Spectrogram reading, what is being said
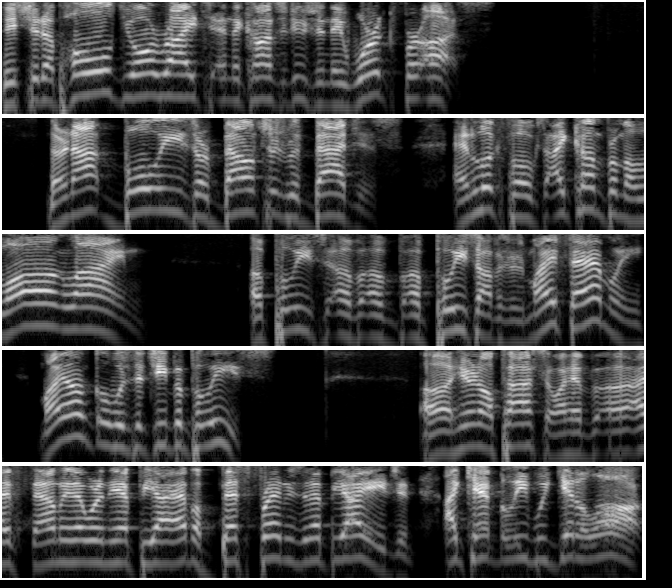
They should uphold your rights and the Constitution. They work for us. They're not bullies or bouncers with badges. And look, folks, I come from a long line of police of, of, of police officers. My family, my uncle was the chief of police uh, here in El Paso. I have uh, I have family that were in the FBI. I have a best friend who's an FBI agent. I can't believe we get along.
